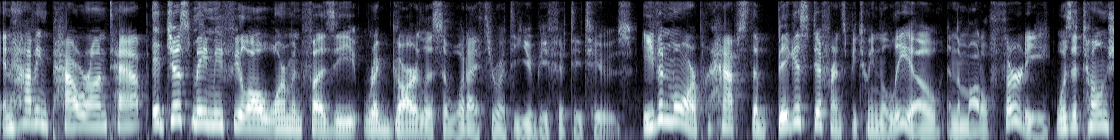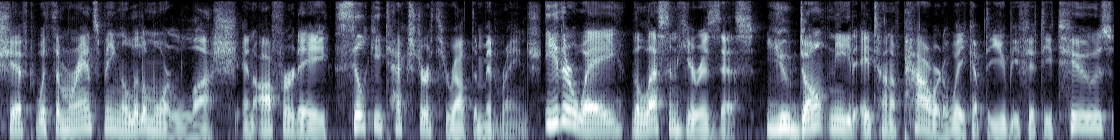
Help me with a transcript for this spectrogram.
and having power on tap, it just made me feel all warm and fuzzy regardless of what I threw at the UB52s. Even more, perhaps the biggest difference between the Leo and the Model 30 was a tone shift with the Marantz being a little more lush and offered a silky texture throughout the mid-range. Either way, the lesson here is this. You don't need a ton of power to wake up the UB52s,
